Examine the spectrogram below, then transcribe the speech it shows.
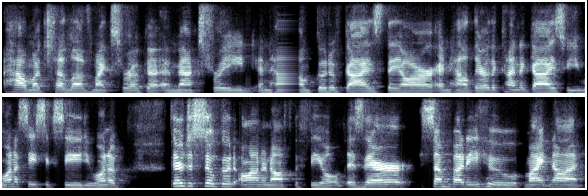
how much I love Mike Soroka and Max Fried and how good of guys they are and how they're the kind of guys who you want to see succeed. You want to, they're just so good on and off the field. Is there somebody who might not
